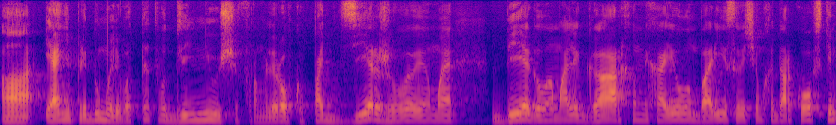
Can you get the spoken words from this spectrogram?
А, и они придумали вот эту вот длиннющую формулировку, поддерживаемая беглым олигархом Михаилом Борисовичем Ходорковским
